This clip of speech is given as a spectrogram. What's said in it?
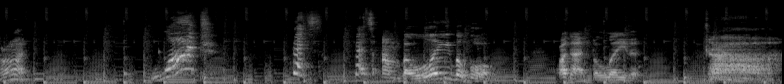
All right. What? That's that's unbelievable. I don't believe it. Ah.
